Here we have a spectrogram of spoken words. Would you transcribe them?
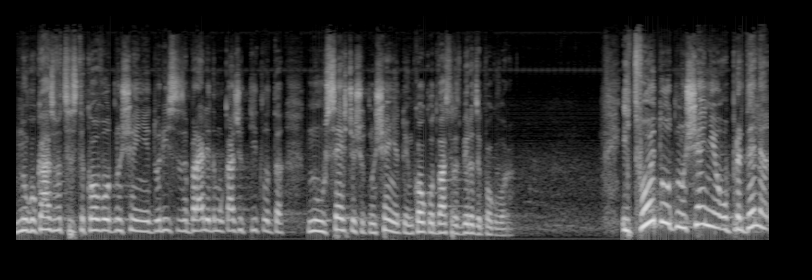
но го казват с такова отношение. Дори са забрали да му кажат титлата, но усещаш отношението им. Колко от вас разбират за какво говоря? И твоето отношение определя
